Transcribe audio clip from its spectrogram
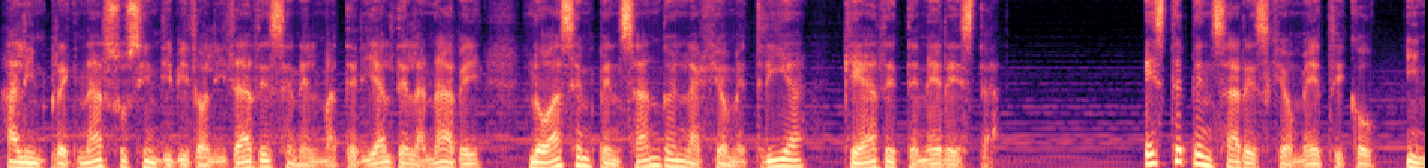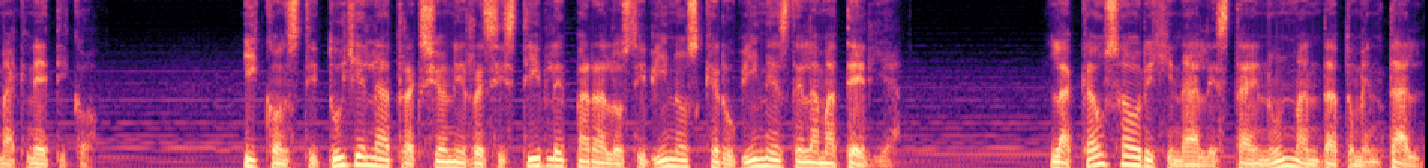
al impregnar sus individualidades en el material de la nave, lo hacen pensando en la geometría que ha de tener esta. Este pensar es geométrico y magnético. Y constituye la atracción irresistible para los divinos querubines de la materia. La causa original está en un mandato mental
